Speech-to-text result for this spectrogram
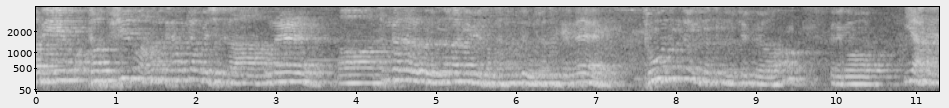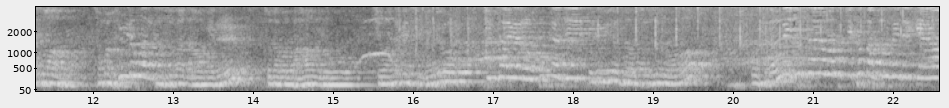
자, 우리 저 뒤에도 많은 분들이 함께하고 계십니다. 오늘 어, 참가자 여러분들 응원하기 위해서 많은 분들이 오셨을 텐데 좋은 성적이 있었으면 좋겠고요. 그리고 이 안에서 정말 훌륭한 가수가 나오기를 저도 한번 마음으로 기원하겠습니다. 그리고 심사위원 여러분 끝까지 고생해주셔서 진심으로 고맙습니다. 우리 심사위원 여러분께 큰 박수 보내드릴게요.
